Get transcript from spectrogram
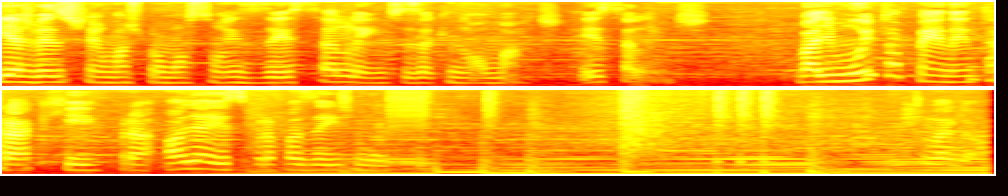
E às vezes tem umas promoções excelentes aqui no Walmart, excelente. Vale muito a pena entrar aqui para, olha esse para fazer smoothie. Muito legal.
